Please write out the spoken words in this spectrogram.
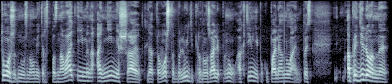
тоже нужно уметь распознавать, и именно они мешают для того, чтобы люди продолжали, ну, активнее покупали онлайн. То есть определенные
